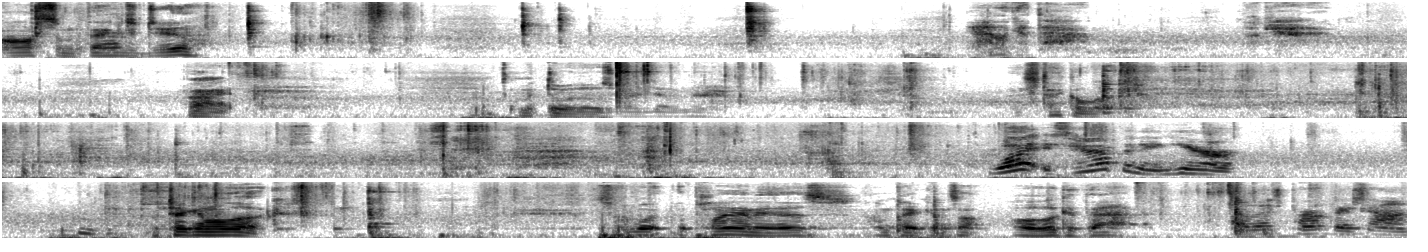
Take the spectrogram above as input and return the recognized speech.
awesome thing to do. Yeah, look at that. Look at it. Alright. I'm gonna throw those right down there. Let's take a look. What is happening here? We're taking a look. So what the plan is, I'm thinking some oh look at that. Oh, that's perfect, huh?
